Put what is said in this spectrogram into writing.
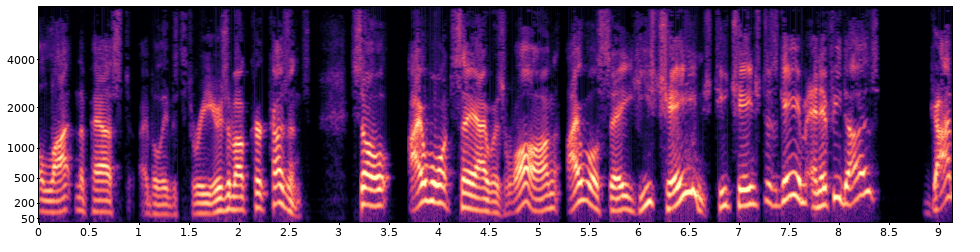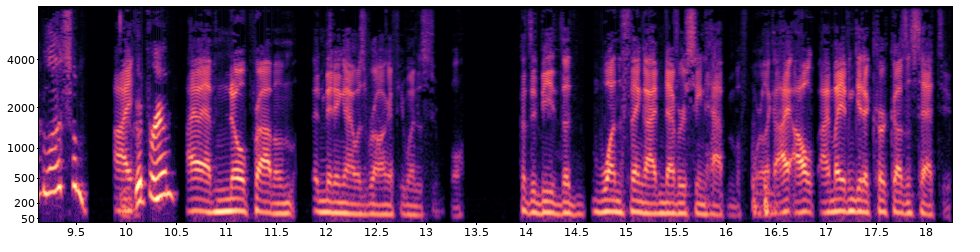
a lot in the past, I believe it's 3 years about Kirk Cousins. So, I won't say I was wrong. I will say he's changed. He changed his game, and if he does, God bless him. I Good for him. I have no problem admitting I was wrong if he wins the Super Bowl because it'd be the one thing I've never seen happen before. Like I, I'll, I might even get a Kirk Cousins tattoo.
